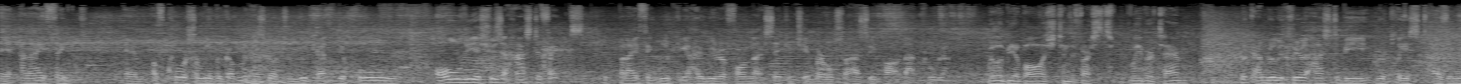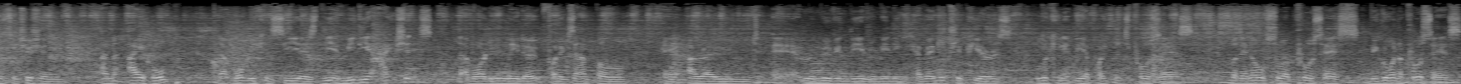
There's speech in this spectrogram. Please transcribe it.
Uh, and I think um, of course, a Labour government has got to look at the whole, all the issues it has to fix. But I think looking at how we reform that second chamber also has to be part of that programme. Will it be abolished in the first Labour term? Look, I'm really clear it has to be replaced as an institution, and I hope that what we can see is the immediate actions that have already been laid out. For example, uh, around uh, removing the remaining hereditary peers, looking at the appointments process, but then also a process, we go on a process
